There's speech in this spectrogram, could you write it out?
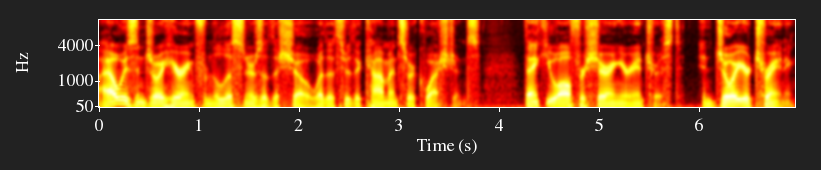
I always enjoy hearing from the listeners of the show, whether through the comments or questions. Thank you all for sharing your interest. Enjoy your training.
